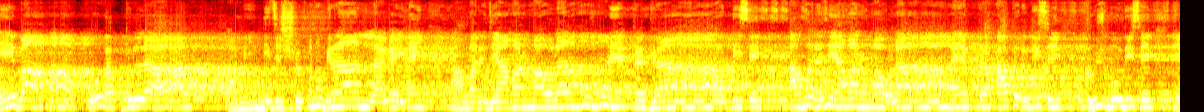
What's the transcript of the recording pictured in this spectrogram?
এ বা, ও আব্দুল্লাহ, আমি নিজস্ব কোনো গ্রান লাগাই নাই। আমার যে আমার মাওলা একটা গ্রান দিছে আমার যে আমার মাওলা একটা আতর দিছে, খুশবু দিছে, এ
